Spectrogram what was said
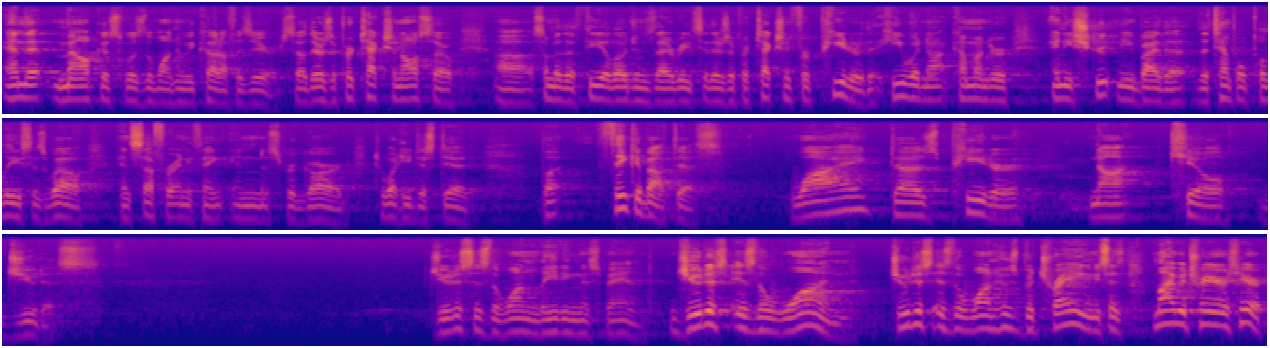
and that Malchus was the one who he cut off his ear. So there's a protection also. Uh, some of the theologians that I read say there's a protection for Peter that he would not come under any scrutiny by the, the temple police as well and suffer anything in this regard to what he just did. But think about this. Why does Peter not kill Judas? Judas is the one leading this band. Judas is the one Judas is the one who's betraying him. He says, My betrayer is here.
